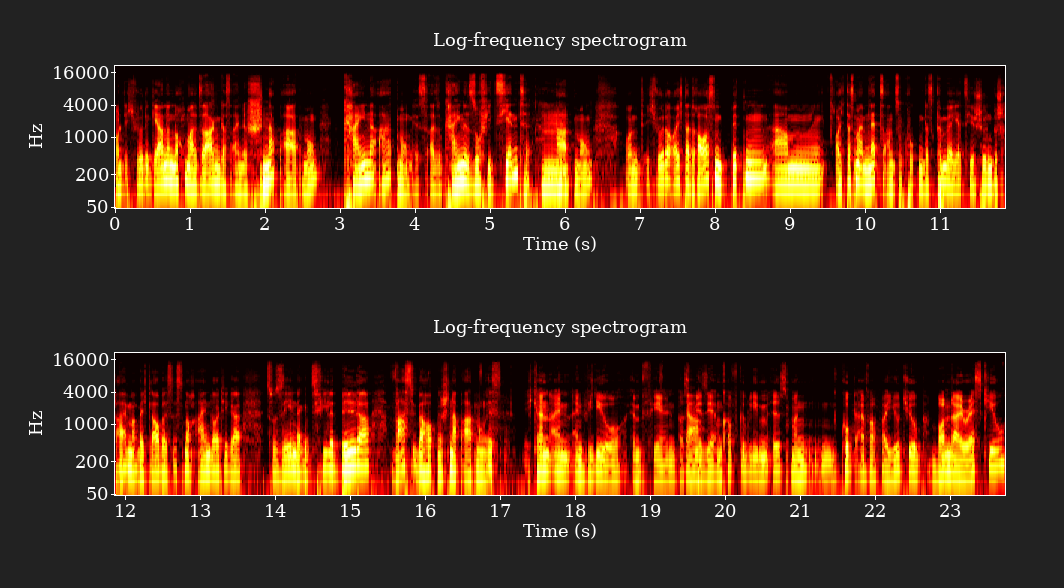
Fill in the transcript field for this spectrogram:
Und ich würde gerne nochmal sagen, dass eine Schnappatmung keine Atmung ist, also keine suffiziente hm. Atmung. Und ich würde euch da draußen bitten, ähm, euch das mal im Netz anzugucken. Das können wir jetzt hier schön beschreiben, aber ich glaube, es ist noch eindeutiger zu sehen. Da gibt's viele Bilder, was überhaupt eine Schnappatmung ist. Ich kann ein, ein Video empfehlen, was ja. mir sehr im Kopf geblieben ist. Man guckt einfach bei YouTube Bondi Rescue.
